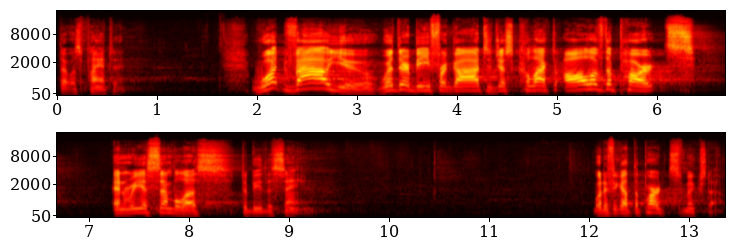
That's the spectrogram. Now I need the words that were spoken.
that was planted. What value would there be for God to just collect all of the parts and reassemble us to be the same? What if you got the parts mixed up?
